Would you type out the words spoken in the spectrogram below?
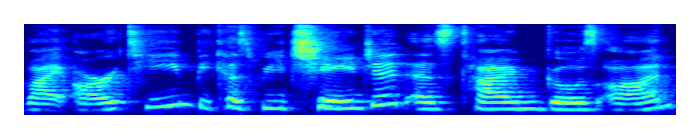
by our team because we change it as time goes on.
